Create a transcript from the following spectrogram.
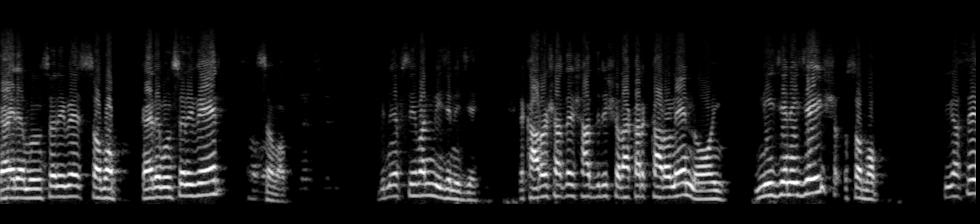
গায়রে মুনসারিফের সবব। গায়রে মুনসারিফের সবব। বিনাফসিহি মানে নিজে নিজে। কারোর সাথে সাদৃশ্য রাখার কারণে নয়। নিজে নিজেই সবব। ঠিক আছে?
